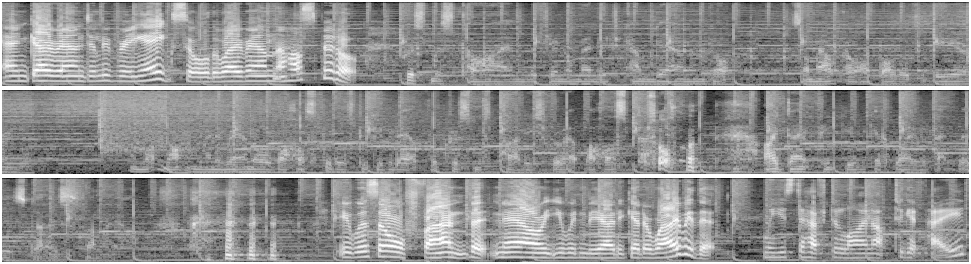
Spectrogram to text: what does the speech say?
and go around delivering eggs all the way around the hospital. Christmas time, the general manager come down and got some alcohol bottles of beer and, and whatnot and went around all the hospitals to give it out for Christmas parties throughout the hospital. I don't think you'd get away with that these days somehow. it was all fun, but now you wouldn't be able to get away with it. We used to have to line up to get paid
